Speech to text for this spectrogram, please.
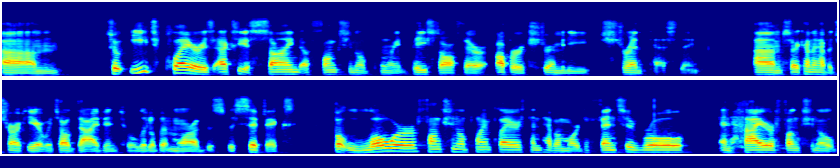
Um, so each player is actually assigned a functional point based off their upper extremity strength testing. Um, so I kind of have a chart here, which I'll dive into a little bit more of the specifics. But lower functional point players tend to have a more defensive role, and higher functional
